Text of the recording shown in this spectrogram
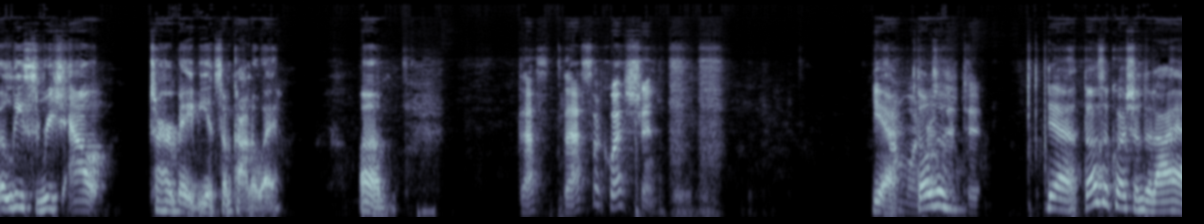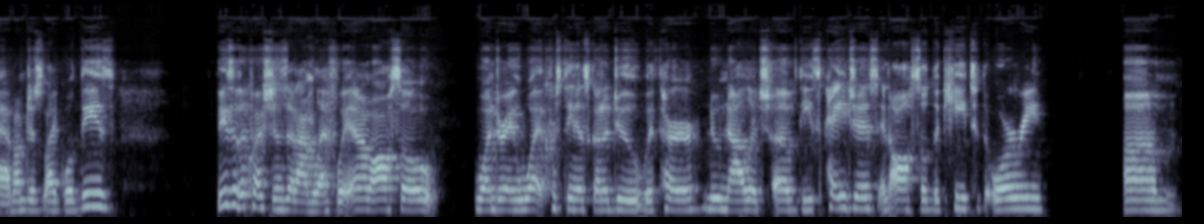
at least reach out to her baby in some kind of way. Um that's that's a question. Yeah, those are yeah, those are questions that I have. I'm just like, well, these these are the questions that I'm left with, and I'm also wondering what Christina's going to do with her new knowledge of these pages and also the key to the orrery. Um,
